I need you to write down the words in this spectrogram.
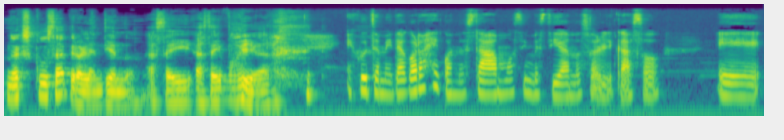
no excusa, pero la entiendo. Hasta ahí, hasta ahí puedo llegar. Escúchame, ¿te acuerdas que cuando estábamos investigando sobre el caso, eh,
